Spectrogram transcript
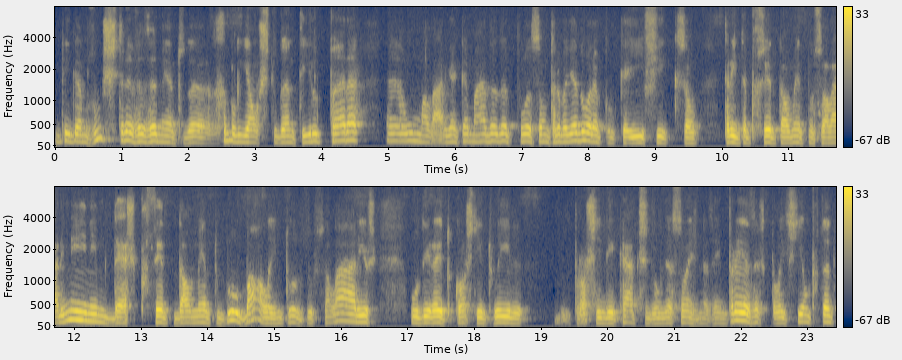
digamos, um extravasamento da rebelião estudantil para uh, uma larga camada da população trabalhadora, porque aí fixam 30% de aumento no salário mínimo, 10% de aumento global em todos os salários, o direito de constituir para os sindicatos delegações nas empresas que não existiam. Portanto,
